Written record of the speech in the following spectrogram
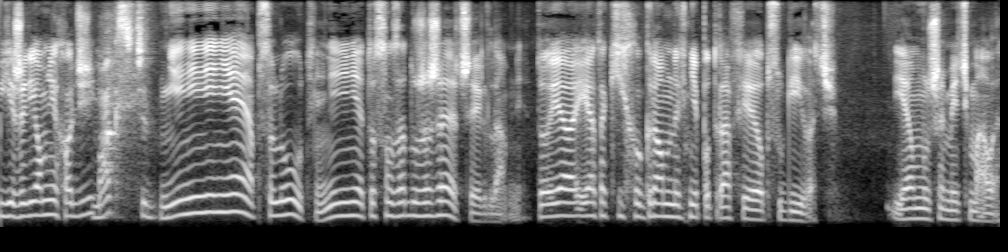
jeżeli o mnie chodzi. Max czy. Nie, nie, nie, nie, absolutnie. Nie, nie, nie. To są za duże rzeczy jak dla mnie. To ja, ja takich ogromnych nie potrafię obsługiwać. Ja muszę mieć małe,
